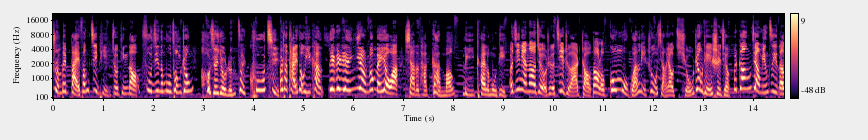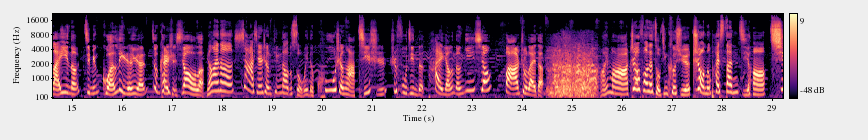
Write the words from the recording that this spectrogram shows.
准备摆放祭品，就听到附近的木丛中好像有人在哭泣。而他抬头一看，连个人影都没有啊，吓得他赶忙离开了墓地。而今年呢，就有这个记者啊找到了公墓管理处，想要求证这一事情。而刚讲明自己的来意呢，几名管理人员就开始笑了。原来呢。夏先生听到的所谓的哭声啊，其实是附近的太阳能音箱发出来的。哎呀妈，这要放在《走进科学》，至少能拍三集哈！青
